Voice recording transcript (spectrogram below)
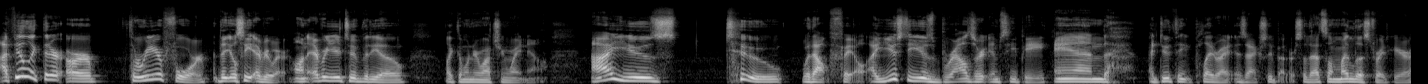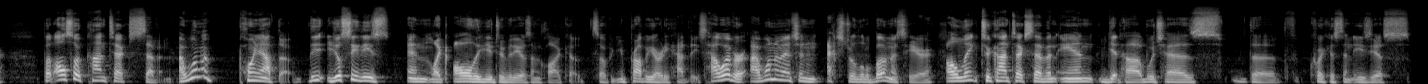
I feel like there are three or four that you'll see everywhere on every YouTube video, like the one you're watching right now. I use two without fail. I used to use Browser MCP, and I do think Playwright is actually better. So that's on my list right here, but also Context 7. I want to point out though, the, you'll see these in like all the YouTube videos on Claude Code, so you probably already have these. However, I want to mention an extra little bonus here. I'll link to Context 7 and GitHub, which has the quickest and easiest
